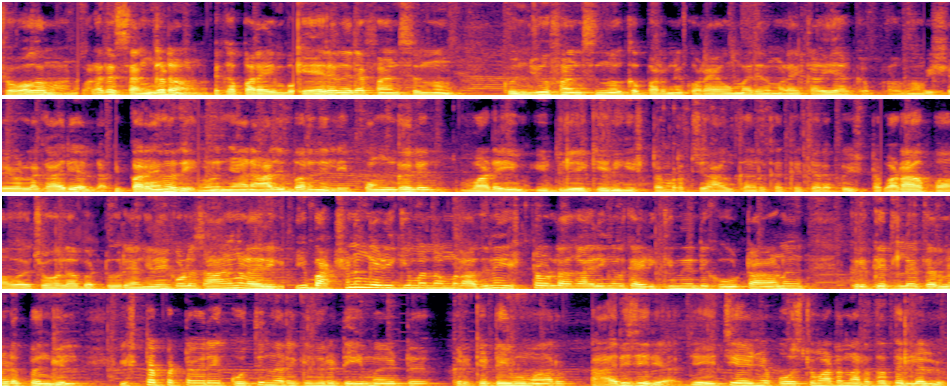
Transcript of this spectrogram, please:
ശോകമാണ്. വളരെ സങ്കടമാണ്. ഇതൊക്കെ പറയുമ്പോൾ കേരനിര ഫാൻസ് എന്നും കുഞ്ചു ഫാൻസ് എന്നൊക്കെ പറഞ്ഞ് കുറെ അവന്മാർ നമ്മളെ കളിയാക്കും. അതൊന്നും വിഷയമുള്ള കാര്യമല്ല. ഈ പറയുന്നത് നമ്മൾ ഞാൻ ആദ്യം പറഞ്ഞില്ലേ പൊങ്കലും വടയും ഇഡ്ഡലിയൊക്കെ എനിക്ക് ഇഷ്ടം കുറച്ച് ആൾക്കാർക്കൊക്കെ ചിലപ്പോൾ ഇഷ്ടം. വടാപ്പാവ് ചോല ഭട്ടൂരി അങ്ങനെയൊക്കെയുള്ള സാധനങ്ങളായിരിക്കും. ഈ ഭക്ഷണം കഴിക്കുമ്പോൾ നമ്മൾ അതിനെ ഇഷ്ടമുള്ള കാര്യങ്ങൾ കഴിക്കുന്നതിന്റെ കൂട്ടാണ് ക്രിക്കറ്റിലെ തെരഞ്ഞെടുപ്പെങ്കിൽ ഇഷ്ടപ്പെട്ടവരെ കുത്തി നിറയ്ക്കുന്ന ഒരു ടീമായിട്ട് ക്രിക്കറ്റ് ടീം മാറും. കാര്യം ശരിയാ ജയിച്ചു കഴിഞ്ഞാൽ പോസ്റ്റ്മോർട്ടം നടത്തത്തില്ലല്ലോ.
